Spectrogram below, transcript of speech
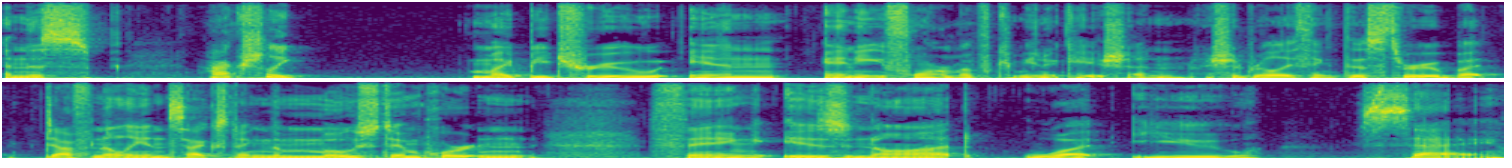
and this actually might be true in any form of communication. I should really think this through, but definitely in sexting, the most important thing is not what you say.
